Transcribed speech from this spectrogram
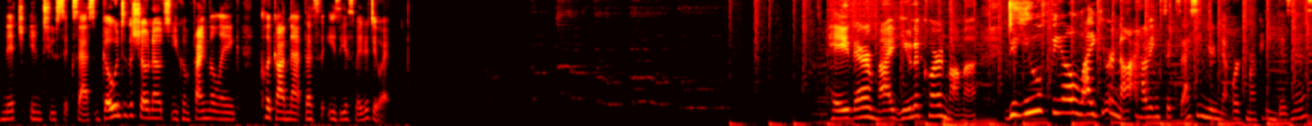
niche into success. Go into the show notes. You can find the link. Click on that. That's the easiest way to do it. Hey there, my unicorn mama. Do you feel like you're not having success in your network marketing business?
